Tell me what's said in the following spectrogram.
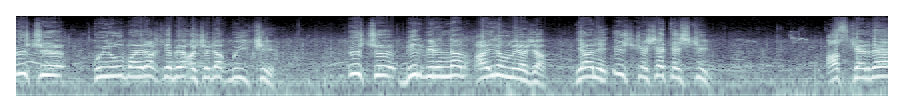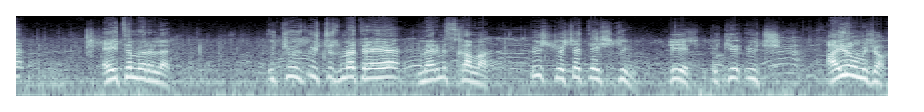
Üçü kuyruğu bayrak gibi açacak bu iki. Üçü birbirinden ayrılmayacak. Yani üç köşe teşkil. Askerde eğitim verirler. 200-300 metreye mermi sıkarlar. Üç köşe teşkil. Bir, iki, üç. Ayrılmayacak.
